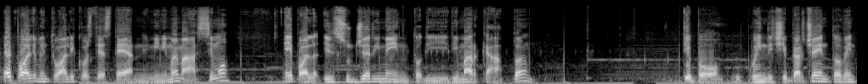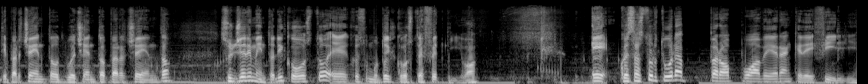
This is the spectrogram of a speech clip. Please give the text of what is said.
e poi gli eventuali costi esterni, minimo e massimo, e poi il suggerimento di, di markup tipo 15%, 20%, 200%, suggerimento di costo e a questo punto il costo effettivo. E questa struttura però può avere anche dei figli,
